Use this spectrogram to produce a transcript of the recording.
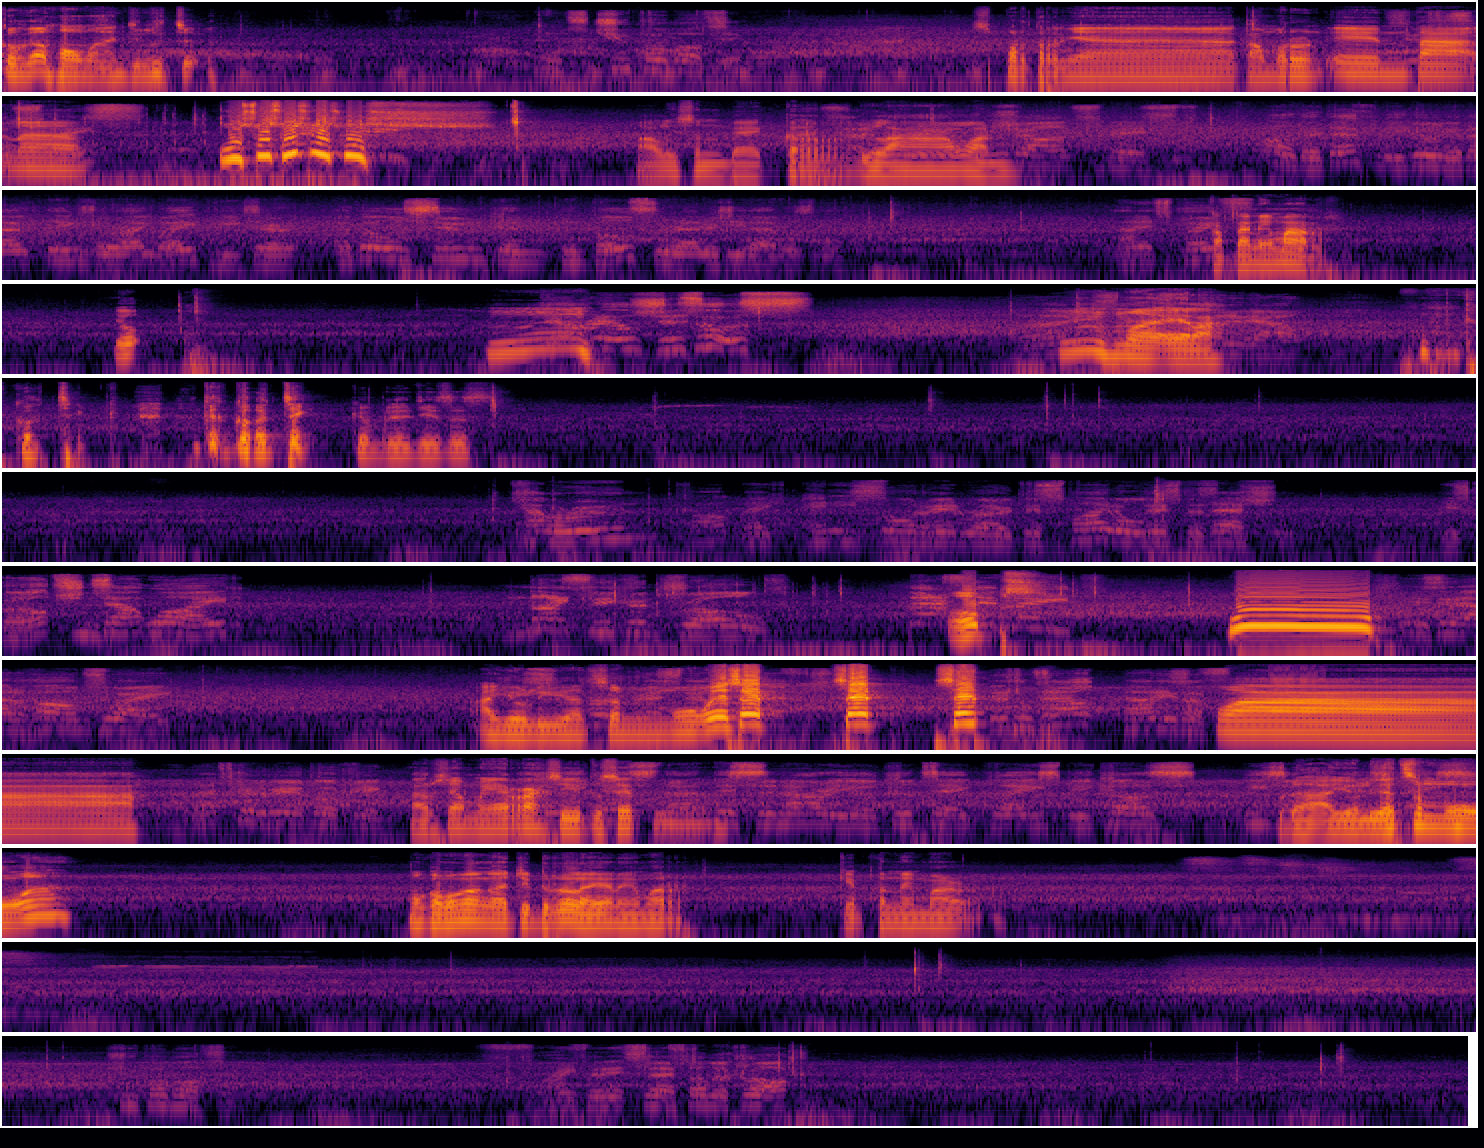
Kok nggak mau maju lu, Cuk? It's Chupomoting. Supporternya Kamerun Inta nah. Us us us us us. Alison Becker dilawan. Kapten. Neymar. Yuk. Hmm. Hmm, elah. Kegocek. Kegocek Gabriel Jesus. Cameroon can't make any sort of inroad despite all this possession. He's got options out wide. Nicely controlled. Oops. lead. Wuh. Is it out of harm's way? Ayo lihat semua. Eh, set, set, set. Wah. Harusnya merah sih itu set. Guess that this scenario could take place because he's Udah on ayo lihat semua. Moga-moga nggak cedera lah ya Neymar. Captain Neymar. Five minutes left on the clock. Onkulu. Bengkulu. Bengkulu. Samoa Ngisa. Onkulu. It's being played forward. He's got away. He's got the ball glued to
